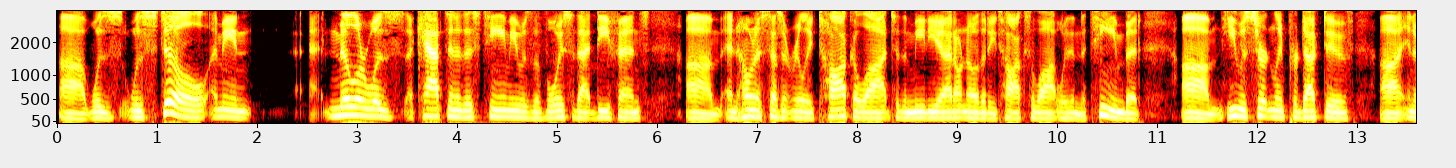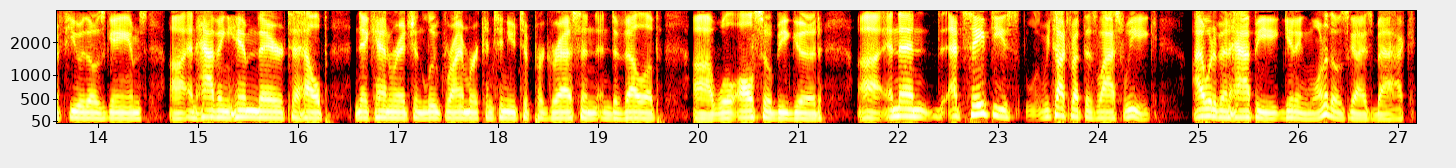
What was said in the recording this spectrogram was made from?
uh, was was still. I mean, Miller was a captain of this team. He was the voice of that defense. Um, and Honas doesn't really talk a lot to the media. I don't know that he talks a lot within the team, but um, he was certainly productive uh, in a few of those games. Uh, and having him there to help Nick Henrich and Luke Reimer continue to progress and, and develop uh, will also be good. Uh, and then at safeties, we talked about this last week. I would have been happy getting one of those guys back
